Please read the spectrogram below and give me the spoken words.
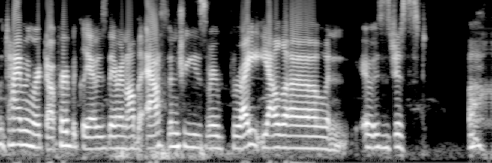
The timing worked out perfectly. I was there and all the aspen trees were bright yellow and it was just, oh,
